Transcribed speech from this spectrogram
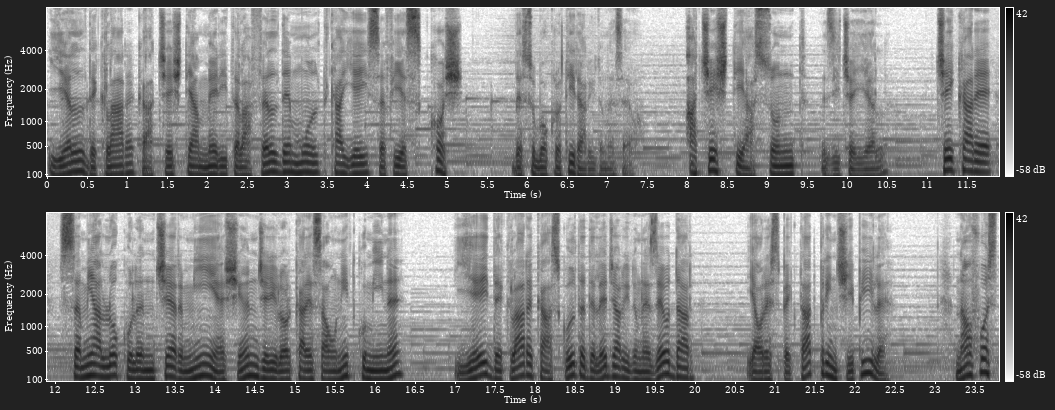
El declară că aceștia merită la fel de mult ca ei să fie scoși de sub ocrotirea lui Dumnezeu. Aceștia sunt, zice el, cei care să-mi ia locul în cer mie și îngerilor care s-au unit cu mine, ei declară că ascultă de legea lui Dumnezeu, dar i-au respectat principiile? N-au fost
